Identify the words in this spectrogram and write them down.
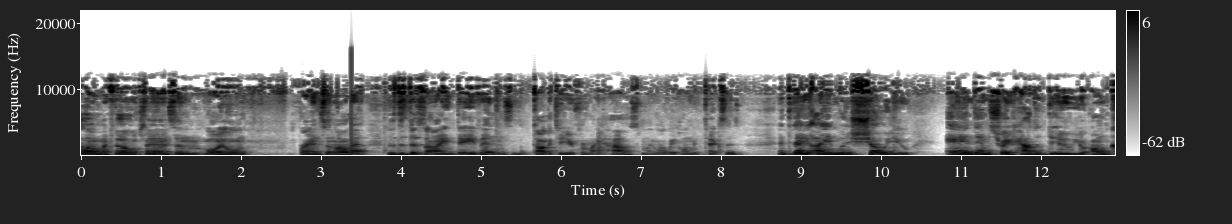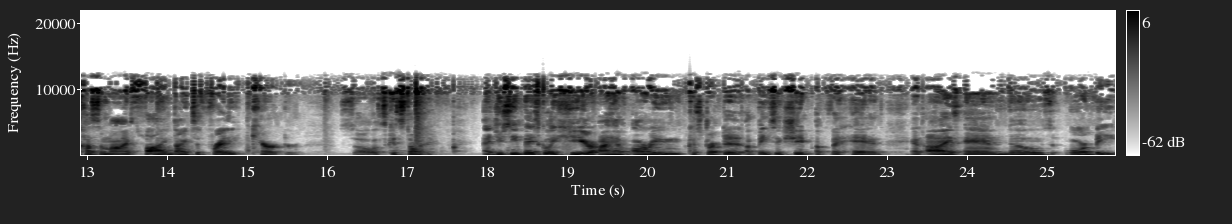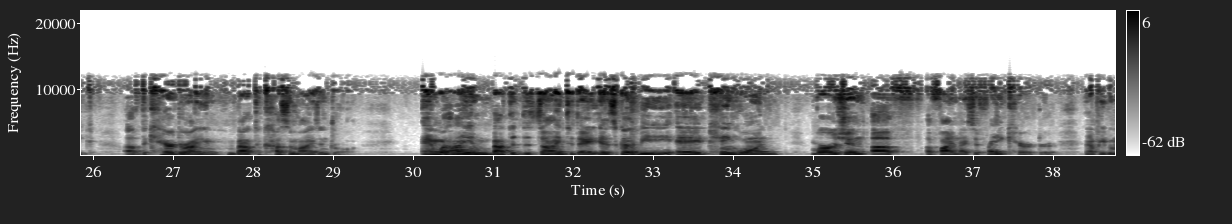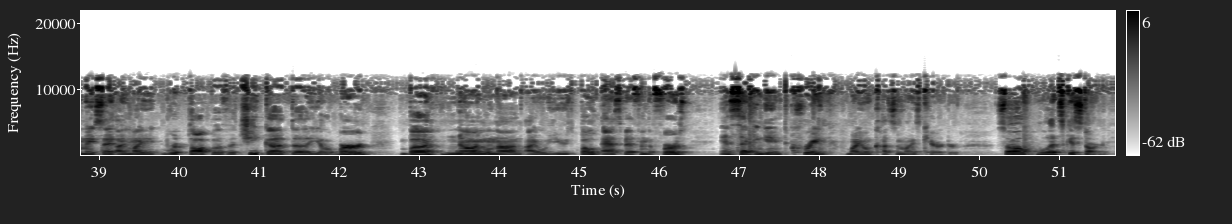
Hello, my fellow fans and loyal friends and all that. This is Dezign David talking to you from my house, my lovely home in Texas. And today I am going to show you and demonstrate how to do your own customized Five Nights at Freddy character. So let's get started. As you see basically here, I have already constructed a basic shape of the head and eyes and nose or beak of the character I am about to customize and draw. And what I am about to design today is going to be a penguin version of a Five Nights at Freddy character. Now people may say I might rip off of the Chica, the yellow bird, but no I will not. I will use both aspects from the first and second game to create my own customized character. So let's get started.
